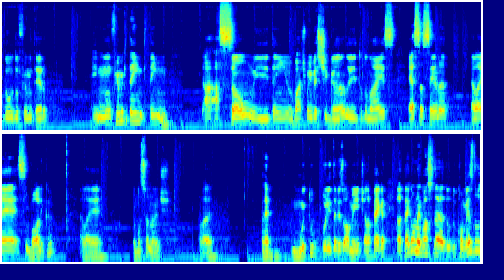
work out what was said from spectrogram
do, do filme inteiro. Em um filme que tem, que tem a ação e tem o Batman investigando e tudo mais, essa cena ela é simbólica, ela é emocionante, ela é, ela é muito bonita visualmente. Ela pega, ela pega um negócio da- do, do começo do,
